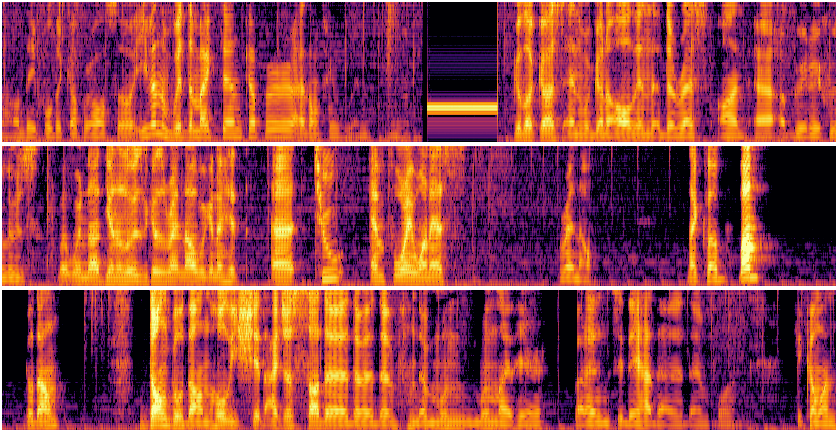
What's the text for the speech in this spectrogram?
no, they pull the copper also. Even with the Mac 10 copper, I don't think we win. Yeah. Good luck us, and we're gonna all in the rest on uh, upgrader if we lose. But we're not gonna lose because right now we're gonna hit uh, two M4A1S right now. Nightclub. Bum! Go down. Don't go down. Holy shit, I just saw the the, the, the moon moonlight here. But I didn't see they had the, the M4. Okay, come on.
